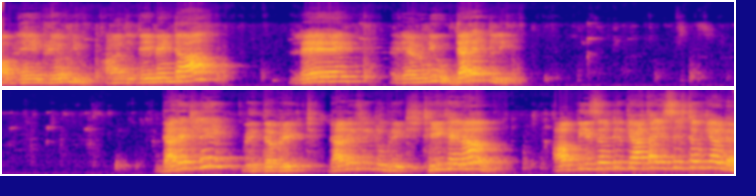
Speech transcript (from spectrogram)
of land revenue for the payment of land revenue directly. Directly with the British directly to British ठीक है ना? अब पीजेंट क्या था? इस सिस्टम के अंदर।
